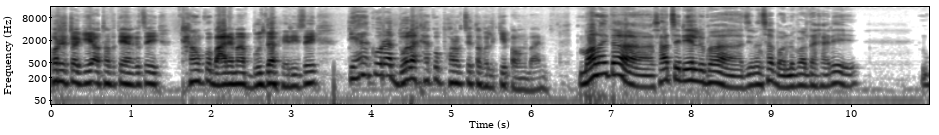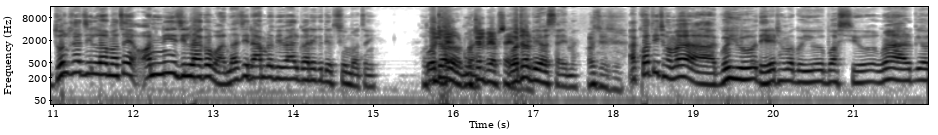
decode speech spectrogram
पर्यटकीय अथवा त्यहाँको चाहिँ ठाउँको बारेमा बुझ्दाखेरि चाहिँ त्यहाँको र दोलखाको फरक चाहिँ तपाईँले के पाउनु भयो मलाई त साँच्चै रियल रूपमा जीवन सर भन्नुपर्दाखेरि दोलखा जिल्लामा चाहिँ अन्य जिल्लाको भन्दा चाहिँ राम्रो व्यवहार गरेको देख्छु म चाहिँ। होटल व्यवसायमा। हजुर कति ठाउँमा आ, गइयो धेरै ठाउँमा गइयो बस्यो उहाँहरूको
